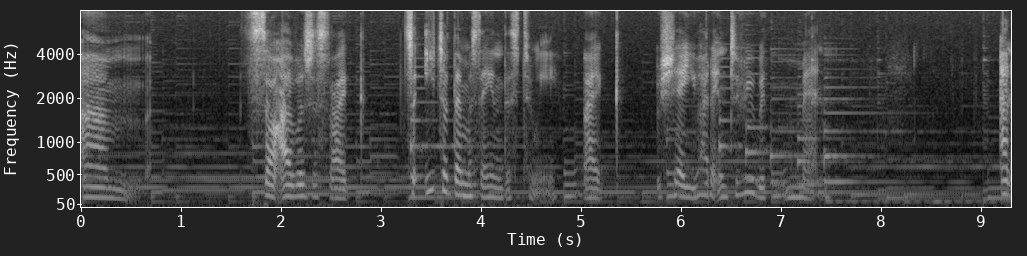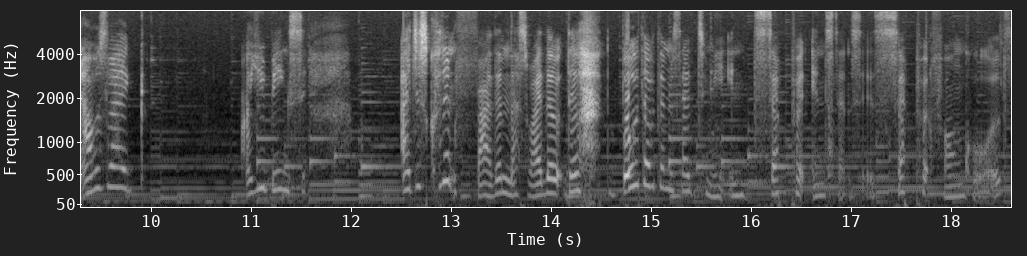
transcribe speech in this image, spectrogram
Um so i was just like so each of them was saying this to me like shay you had an interview with men. And i was like are you being si- I just couldn't fathom. That's why they, both of them said to me in separate instances, separate phone calls.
